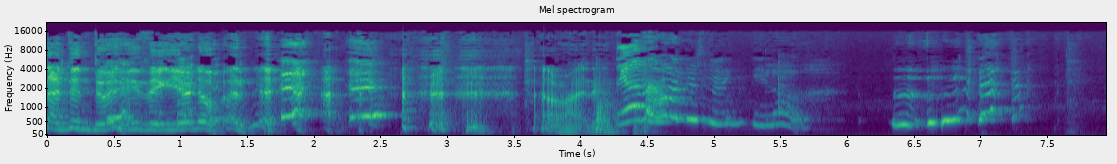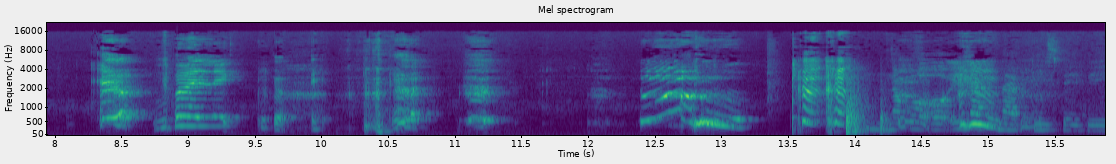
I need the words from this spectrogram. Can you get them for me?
I didn't do anything. You're the one. All right then. The other one is below. Balik. Nako, enough na please, baby.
